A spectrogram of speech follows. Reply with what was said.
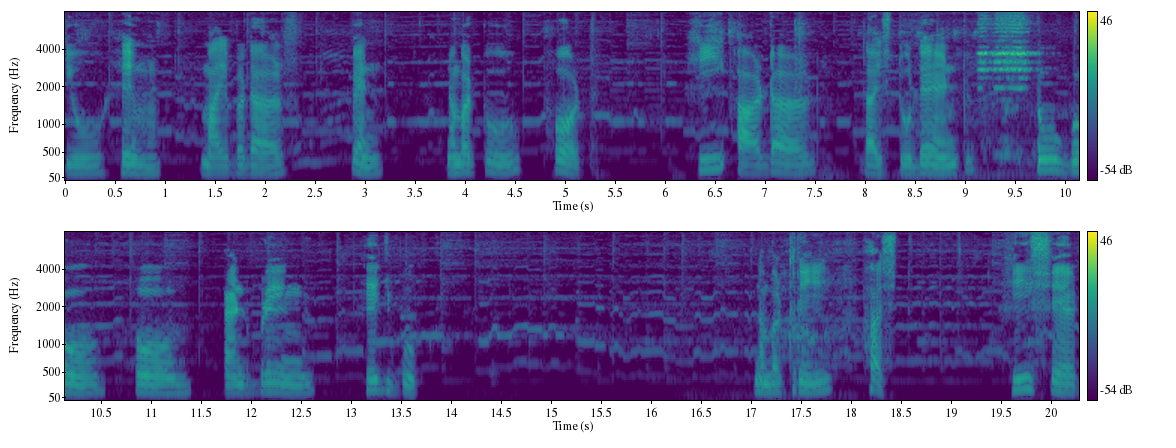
give him my brother's pen. Number two, fourth, he ordered the student to go home and bring his book. Number three, first, he said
